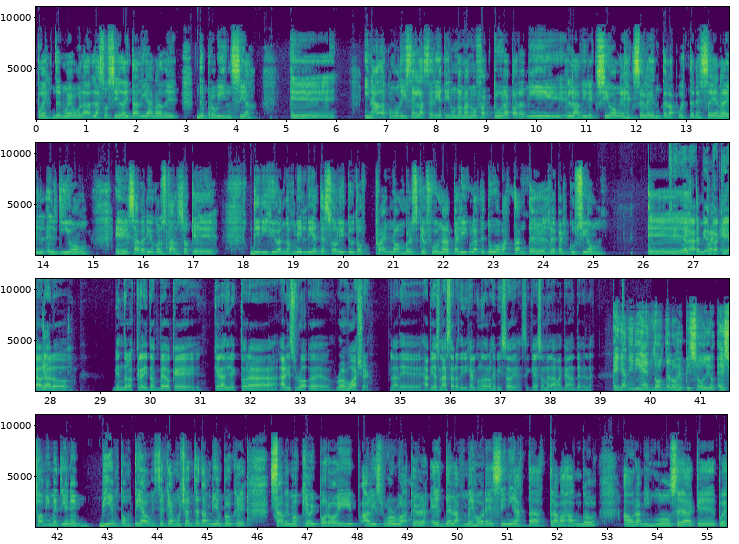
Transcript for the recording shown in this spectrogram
pues de nuevo la, la sociedad italiana de, de provincia. Eh, y nada, como dicen, la serie tiene una manufactura para mí, la dirección es excelente, la puesta en escena, el, el guion es Saverio Constanzo que dirigió en 2010 The Solitude of Prime Numbers, que fue una película que tuvo bastante repercusión. Eh, ahora, viendo Prime- aquí ahora que- lo, viendo los créditos veo que, que la directora Alice Ro eh, la de Happy Lázaro, dirige alguno de los episodios, así que eso me da más ganas de verla. Ella dirige dos de los episodios. Eso a mí me tiene bien pompeado y sé que a mucha gente también porque sabemos que hoy por hoy Alice Rohrwacher es de las mejores cineastas trabajando ahora mismo. O sea que pues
